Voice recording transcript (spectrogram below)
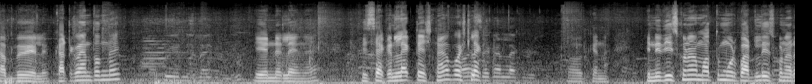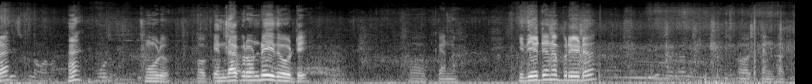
డెబ్బై వేలు కట్టకం ఎంత ఉంది? ఏడు నెలలు అయిందా? ఇది సెకండ్ ల్యాక్ టెస్ట్నా ఫస్ట్ ల్యాక్ ఓకేనా ఎన్ని తీసుకున్నారు? మొత్తం మూడు పట్టలు తీసుకున్నారా? మూడు. ఓకే ఇందాక రెండు ఇది ఒకటి. ఓకేనా ఇది ఏంటన్నా బ్రీడ్ ఓకేనా ఓకే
